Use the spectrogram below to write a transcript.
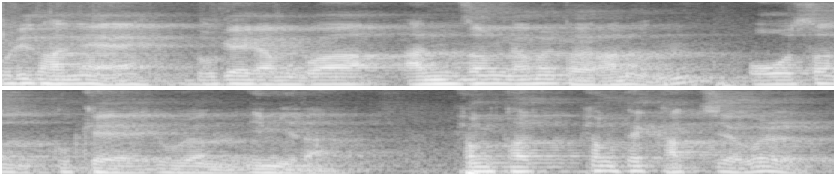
우리 당의 무게감과 안정감을 더하는 오선 국회의원입니다. 평택, 평택 각 지역을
